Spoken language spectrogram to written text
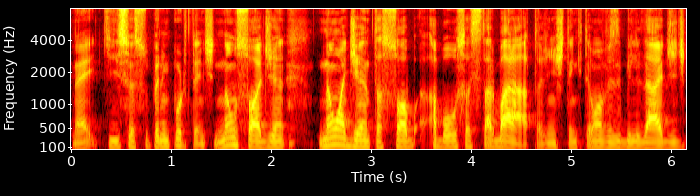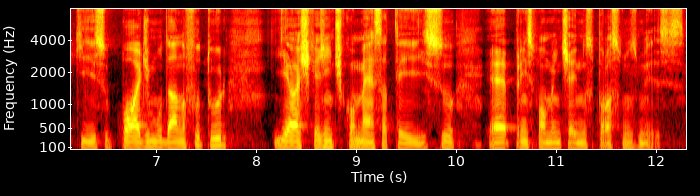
Né, que isso é super importante. Não só adianta, não adianta só a bolsa estar barata, a gente tem que ter uma visibilidade de que isso pode mudar no futuro e eu acho que a gente começa a ter isso é, principalmente aí nos próximos meses.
